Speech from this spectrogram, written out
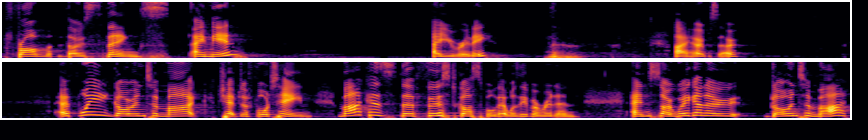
from those things. Amen? Are you ready? I hope so. If we go into Mark chapter 14, Mark is the first gospel that was ever written. And so we're going to go into Mark.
